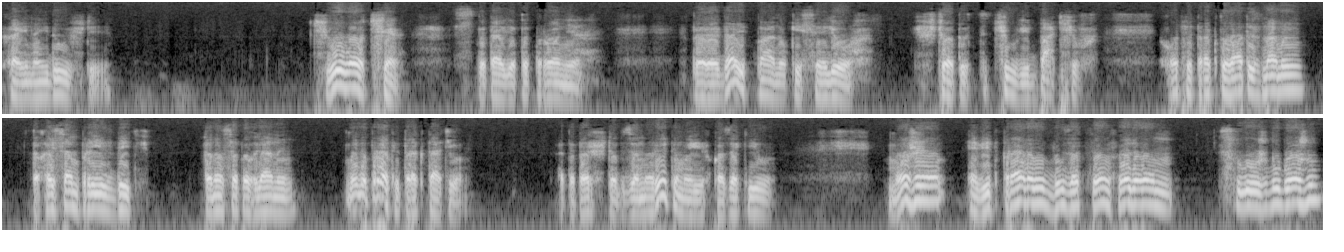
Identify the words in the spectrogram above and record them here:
хай найдужчий? Чув, отче? спитав я Петронія. Передай пану киселю, що тут чув і бачив. Хоче трактувати з нами, то хай сам приїздить, то на все поглянем. Ми не проти трактатів. А тепер, щоб замирити моїх козаків, може, відправили б ви за цим Федором службу Божу?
